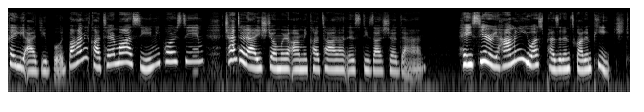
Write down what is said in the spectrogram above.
خیلی عجیب بود. با همین خاطر ما از سیری می‌پرسیم چند تا رئیس جمهور آمریکا تا الان استیزا شدن؟ Hey Siri, how many US presidents got impeached?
